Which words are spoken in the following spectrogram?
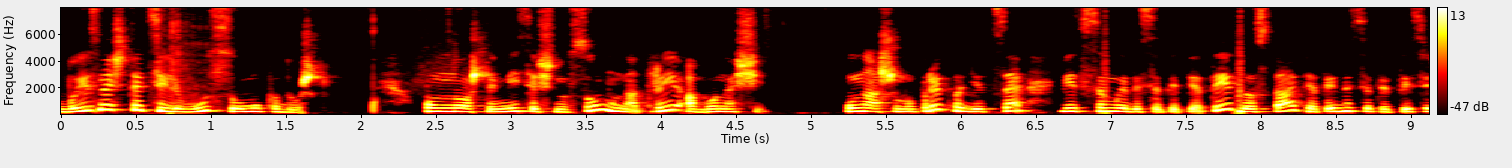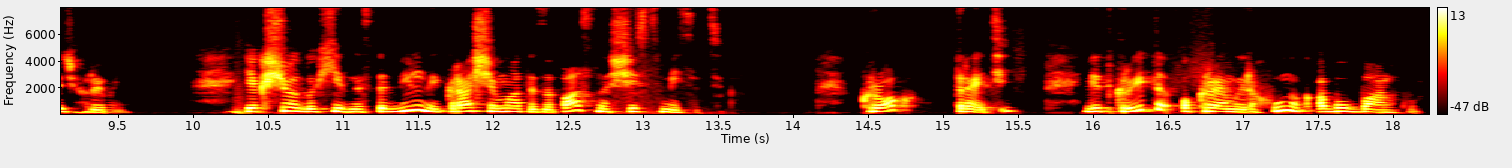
Визначте цільову суму подушки. Помножте місячну суму на 3 або на 6. У нашому прикладі це від 75 до 150 тисяч гривень. Якщо дохід нестабільний, краще мати запас на 6 місяців. Крок третій. Відкрийте окремий рахунок або банку.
